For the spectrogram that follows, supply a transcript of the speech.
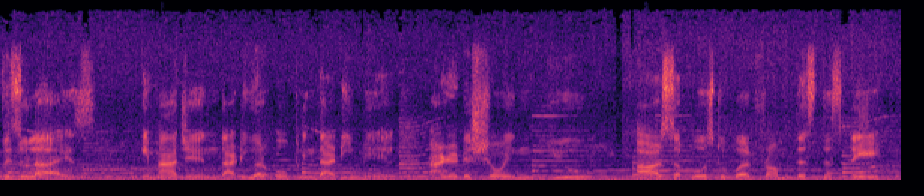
Visualize, imagine that you are opening that email and it is showing you are supposed to work from this this date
